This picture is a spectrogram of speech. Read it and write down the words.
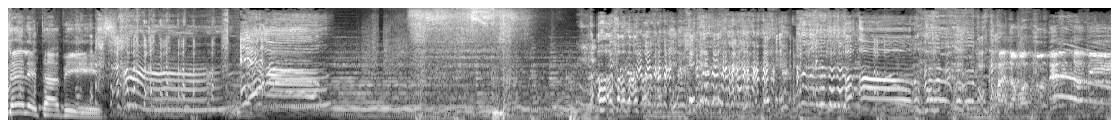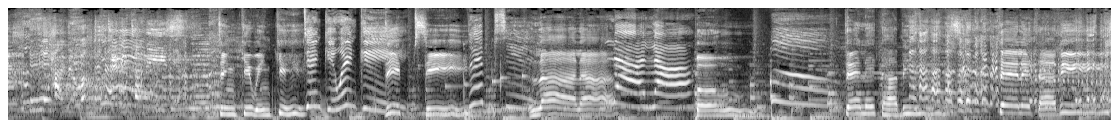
تيليتابيز حان وقت تيليتابيز تينكي وينكي تينكي وينكي ديبسي ديبسي لا لا لا بو تيليتابيز تيليتابيز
